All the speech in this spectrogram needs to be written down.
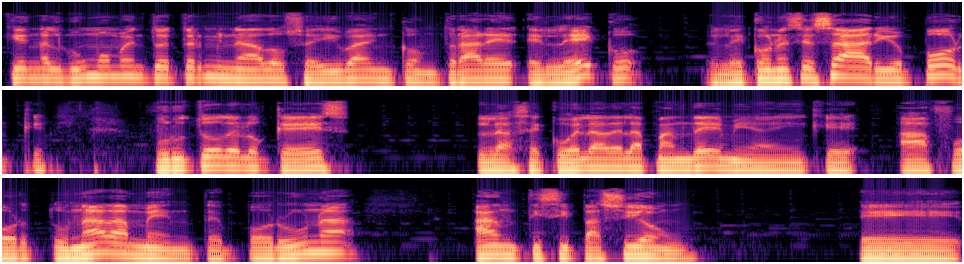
que en algún momento determinado se iba a encontrar el, el eco, el eco necesario porque fruto de lo que es la secuela de la pandemia y que afortunadamente por una anticipación eh,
